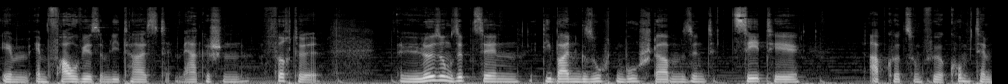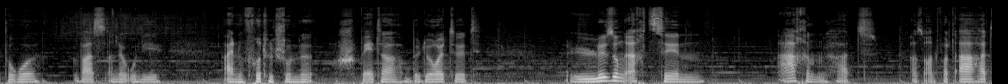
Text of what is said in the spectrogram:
im MV, wie es im Lied heißt, Märkischen Viertel. Lösung 17, die beiden gesuchten Buchstaben sind CT, Abkürzung für Cum Tempore, was an der Uni eine Viertelstunde später bedeutet. Lösung 18, Aachen hat, also Antwort A hat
